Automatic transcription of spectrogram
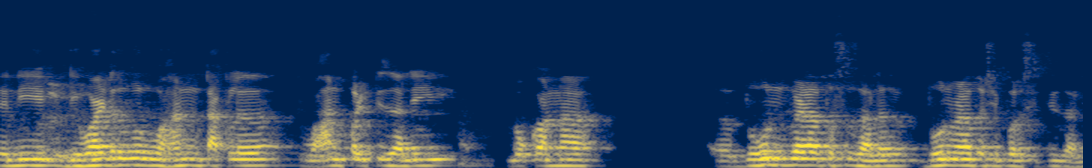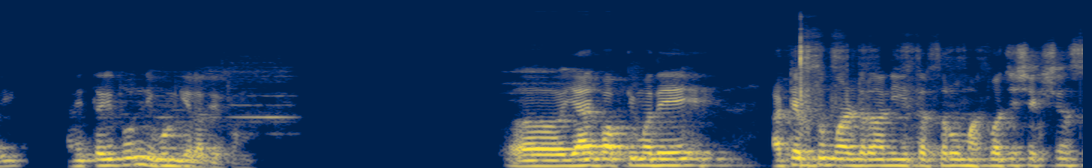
त्यांनी डिवायडरवर वाहन टाकलं वाहन पलटी झाली. लोकांना दोन वेळा तसं झालं दोन वेळा तशी परिस्थिती झाली आणि तरी तो निघून गेला तिथून. या बाबतीमध्ये अटेम्प्ट टू मर्डर आणि इतर सर्व महत्त्वाचे सेक्शन्स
